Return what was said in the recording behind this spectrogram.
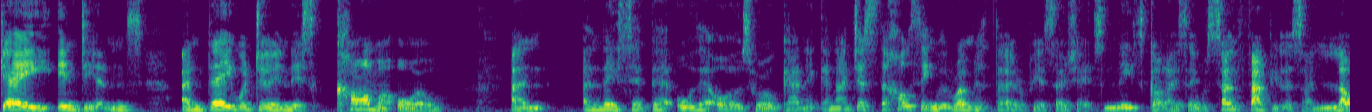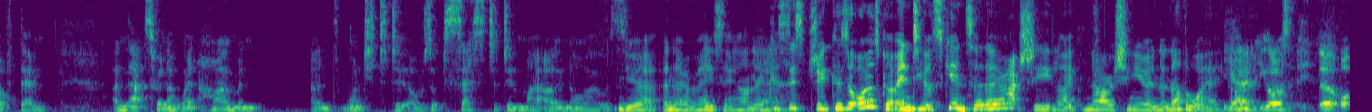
gay Indians, and they were doing this karma oil, and and they said that all their oils were organic. And I just the whole thing with aromatherapy associates and these guys, they were so fabulous. I loved them, and that's when I went home and and wanted to do. I was obsessed to do my own oils. yeah, and they're amazing, aren't they? Yeah. Because it's true. Because the oils go into your skin, so they're actually like nourishing you in another way. Yeah, yours. Uh,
